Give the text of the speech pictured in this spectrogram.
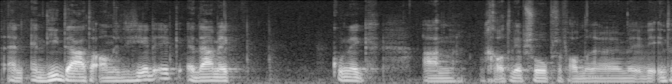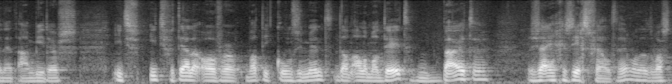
En, en die data analyseerde ik en daarmee kon ik aan grote webshops of andere eh, internetaanbieders iets, iets vertellen over wat die consument dan allemaal deed buiten zijn gezichtsveld. Hè? Want het was,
